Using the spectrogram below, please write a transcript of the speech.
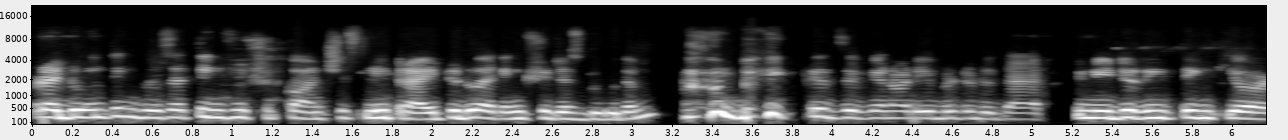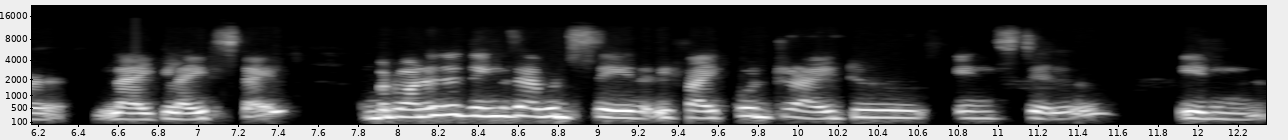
but I don't think those are things you should consciously try to do. I think you should just do them because if you're not able to do that, you need to rethink your like lifestyle. But one of the things I would say that if I could try to instill in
